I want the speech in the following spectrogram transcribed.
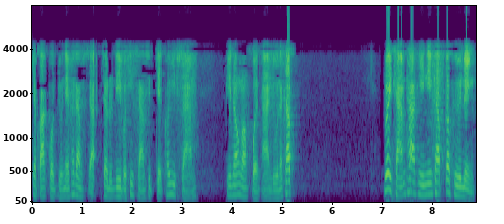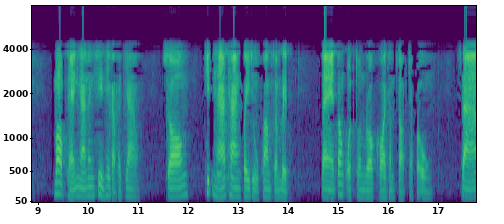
จะปรากฏอยู่ในพระธรรมจารุดีบทที่สามสิบเจ็ดข้อยี่สามพี่น้องลองเปิดอ่านดูนะครับ ด้วยสามท่าทีนี้ครับ ก็คือหนึ่งมอบแผนงานทั้งสิ้นให้กับพระเจ้าสองคิดหาทางไปสู่ความสำเร็จ แต่ต้องอดทนรอคอยคำตอบจากพระองค์สาม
